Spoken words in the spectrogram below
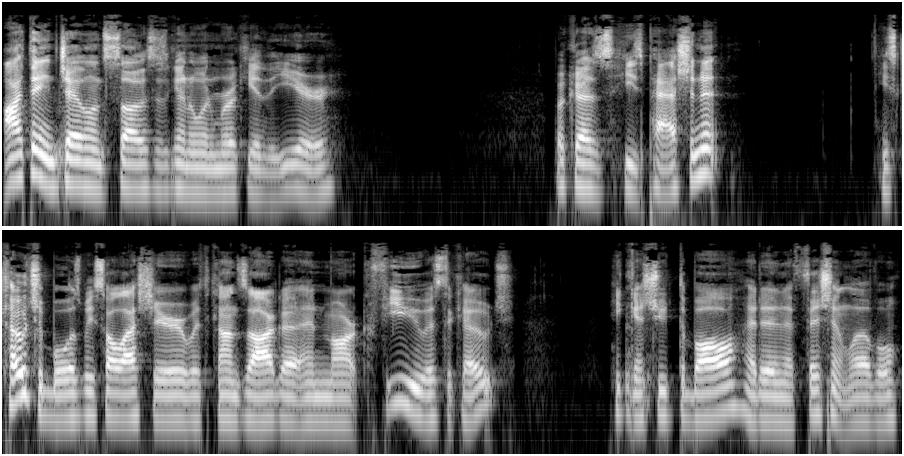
I think Jalen Suggs is going to win Rookie of the Year because he's passionate. He's coachable, as we saw last year with Gonzaga and Mark Few as the coach. He can shoot the ball at an efficient level.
